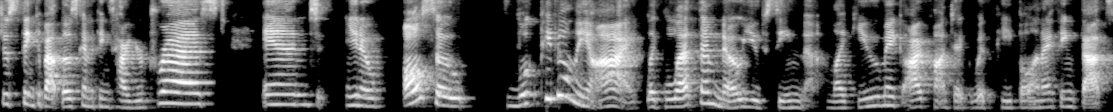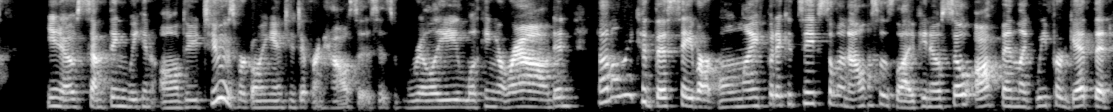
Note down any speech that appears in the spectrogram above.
just think about those kind of things, how you're dressed, and you know, also look people in the eye like let them know you've seen them like you make eye contact with people. And i think that's you know something we can all do too as we're going into different houses is really looking around. And not only could this save our own life but it could save someone else's life. You know so often like we forget that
